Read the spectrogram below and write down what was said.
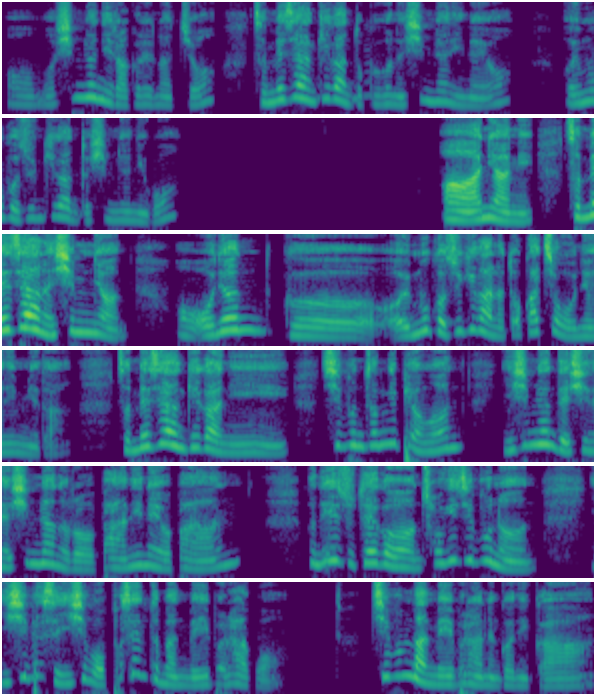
어, 뭐 10년이라 그래놨죠. 전매 제한 기간도 그거는 10년이네요. 의무 거주 기간도 10년이고. 아, 아니, 아니. 전매 제한은 10년. 어, 5년, 그, 의무 거주 기간은 똑같이 5년입니다. 전매 제한 기간이 지분 적립형은 20년 대신에 10년으로 반이네요, 반. 근데 이 주택은 초기 지분은 20에서 25%만 매입을 하고, 지분만 매입을 하는 거니까,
